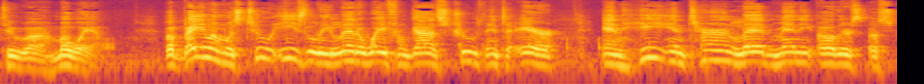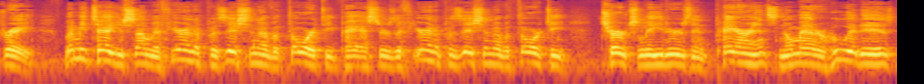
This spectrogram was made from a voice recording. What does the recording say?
to uh, Moab. But Balaam was too easily led away from God's truth into error, and he in turn led many others astray. Let me tell you something. If you're in a position of authority, pastors, if you're in a position of authority, church leaders and parents, no matter who it is,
